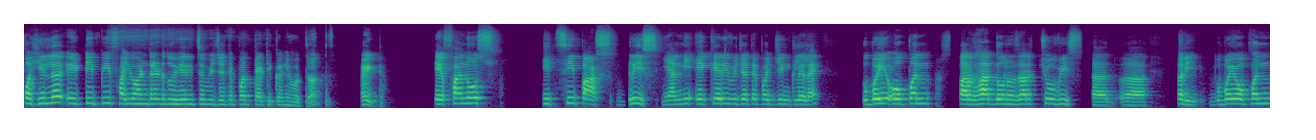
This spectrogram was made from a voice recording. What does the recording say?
पहिलं एटीपी फाईव्ह हंड्रेड दुहेरीचं विजेतेपद त्या ठिकाणी होतं. राईट स्टेफानोस पास ग्रीस यांनी एकेरी विजेतेपद जिंकलेलं आहे दुबई ओपन स्पर्धा दोन हजार चोवीस सॉरी दुबई ओपन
